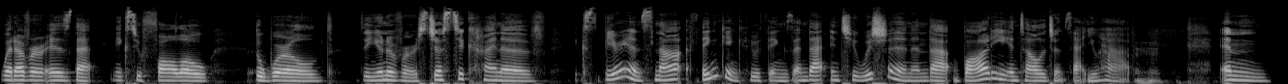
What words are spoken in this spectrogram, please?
whatever it is that makes you follow the world, the universe, just to kind of experience not thinking through things and that intuition and that body intelligence that you have. Mm-hmm. And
